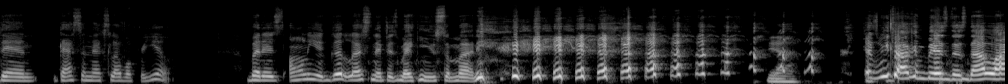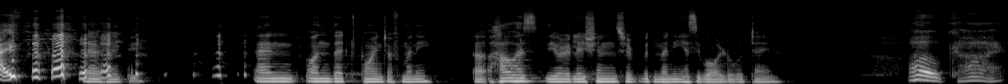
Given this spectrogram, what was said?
then that's the next level for you. But it's only a good lesson if it's making you some money. yeah. Because we talking business, not life. Definitely. And on that point of money, uh, how has your relationship with money has evolved over time? Oh God,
